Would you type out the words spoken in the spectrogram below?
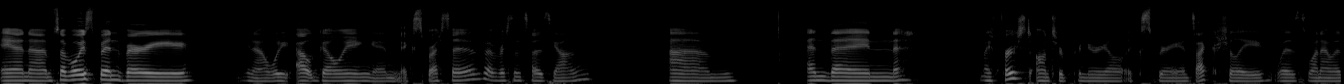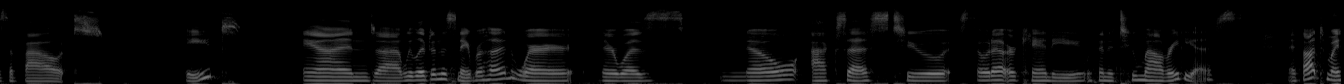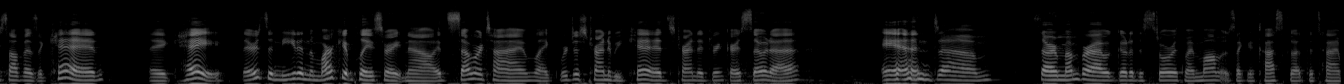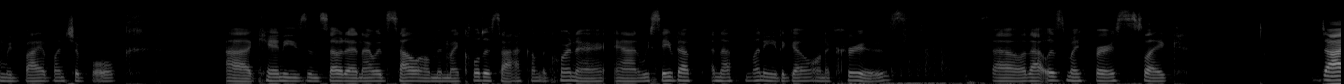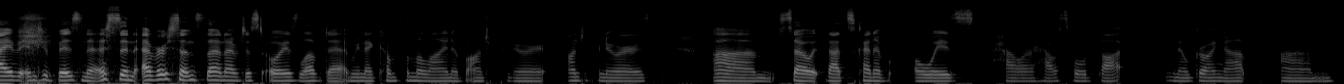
And um, so I've always been very, you know, what you, outgoing and expressive ever since I was young. Um, and then my first entrepreneurial experience actually was when I was about eight. And uh, we lived in this neighborhood where there was no access to soda or candy within a two mile radius. I thought to myself as a kid, like, hey, there's a need in the marketplace right now. It's summertime. Like, we're just trying to be kids, trying to drink our soda. And um, so I remember I would go to the store with my mom. It was like a Costco at the time. We'd buy a bunch of bulk uh, candies and soda, and I would sell them in my cul-de-sac on the corner. And we saved up enough money to go on a cruise. So that was my first like dive into business, and ever since then, I've just always loved it. I mean, I come from a line of entrepreneur entrepreneurs, um, so that's kind of always how our household thought. You know, growing up. Um,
